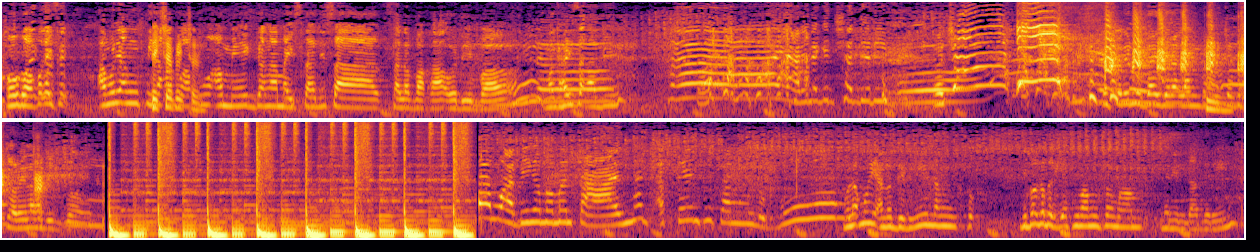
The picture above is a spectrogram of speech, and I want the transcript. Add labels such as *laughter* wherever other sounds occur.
Oh, gwapa kasi amo ni ang Picture, pinaka picture. mo ang mega nga may study sa sa Labaka o di ba? Mag-hi sa kabi. Hi! Nari na gid siya diri po. Oh, cha! Picture ni guys, dira lang picture picture lang video. Mo abi nga mamantal, nag-attend sa sang lubong. Wala mo yung ano diri nang di ba gabal si mami sa mga merinda diri?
